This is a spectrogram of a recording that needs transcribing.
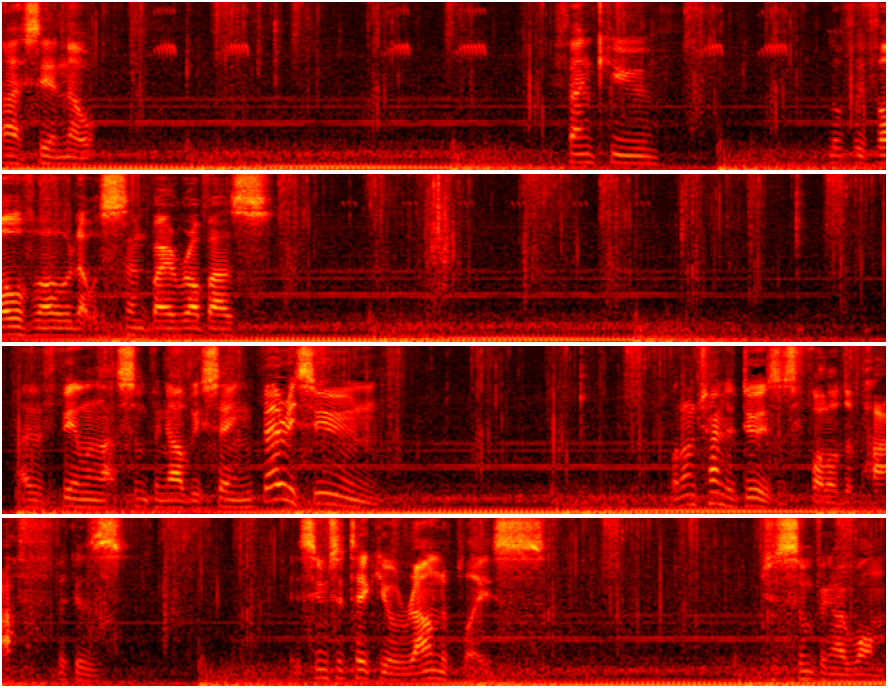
I see a note. Thank you Lovely Volvo that was sent by Robaz. I have a feeling that's something I'll be saying very soon. What I'm trying to do is just follow the path because it seems to take you around a place which is something I want.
